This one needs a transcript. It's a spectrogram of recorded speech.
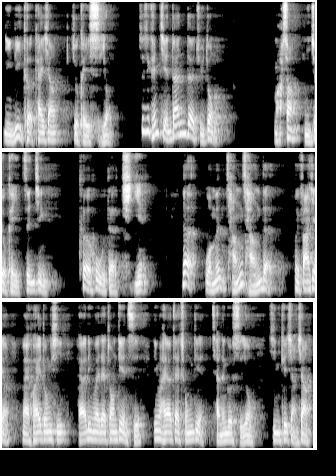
你立刻开箱就可以使用，这是很简单的举动，马上你就可以增进客户的体验。那我们常常的会发现，买回来东西还要另外再装电池，另外还要再充电才能够使用。其实你可以想象，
